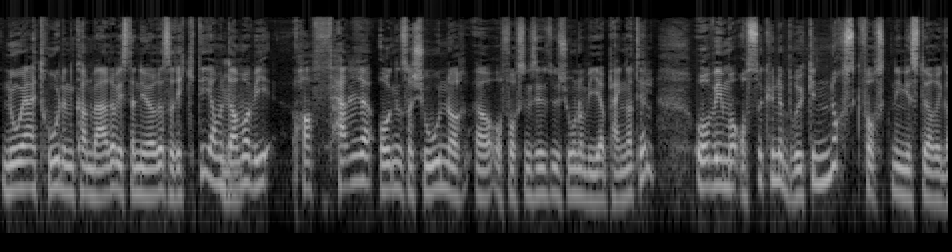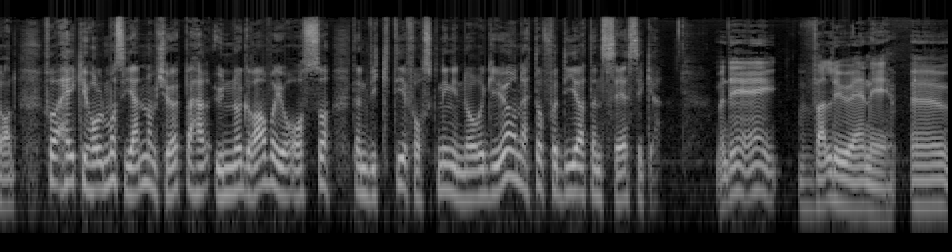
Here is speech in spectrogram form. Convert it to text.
noe jeg tror den kan være hvis den gjøres riktig, ja, men mm. da må vi ha færre organisasjoner uh, og forskningsinstitusjoner vi gir penger til. Og vi må også kunne bruke norsk forskning i større grad. For Heikki Holmås gjennom kjøpet her undergraver jo også den viktige forskningen Norge gjør, nettopp fordi at den ses ikke. Men det er jeg veldig uenig i. Eh,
